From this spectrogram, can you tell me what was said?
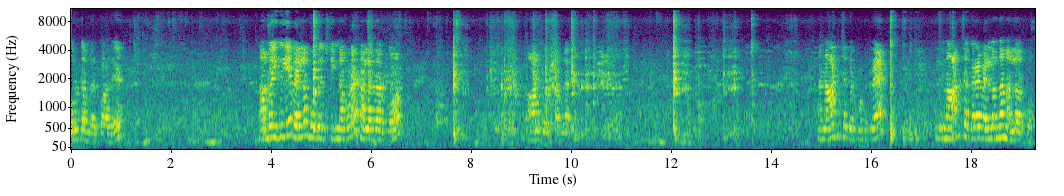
ஒரு டம்ளர் பால். நம்ம இதுலயே வெள்ளம் போட்டு வச்சிட்டிங்கன்னா கூட நல்லா தான் இருக்கும். ஆளுக்கு ஒரு டம்ளர் நான் நாட்டு சக்கரை போட்டுக்கிறேன். இது நாட்டு சக்கரை வெல்லம் தான் நல்லா இருக்கும்.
